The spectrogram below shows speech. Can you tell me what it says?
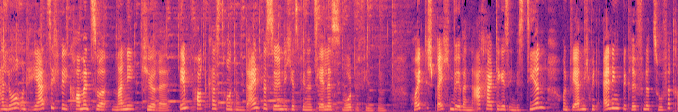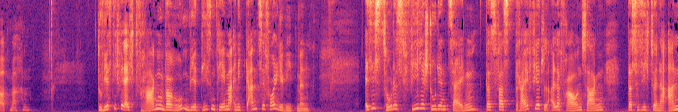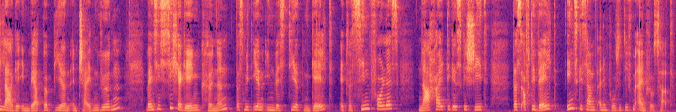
Hallo und herzlich willkommen zur Cure, dem Podcast rund um dein persönliches finanzielles Wohlbefinden. Heute sprechen wir über nachhaltiges Investieren und werden dich mit einigen Begriffen dazu vertraut machen. Du wirst dich vielleicht fragen, warum wir diesem Thema eine ganze Folge widmen. Es ist so, dass viele Studien zeigen, dass fast drei Viertel aller Frauen sagen, dass sie sich zu einer Anlage in Wertpapieren entscheiden würden, wenn sie sicher gehen können, dass mit ihrem investierten Geld etwas Sinnvolles, Nachhaltiges geschieht, das auf die Welt insgesamt einen positiven Einfluss hat.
